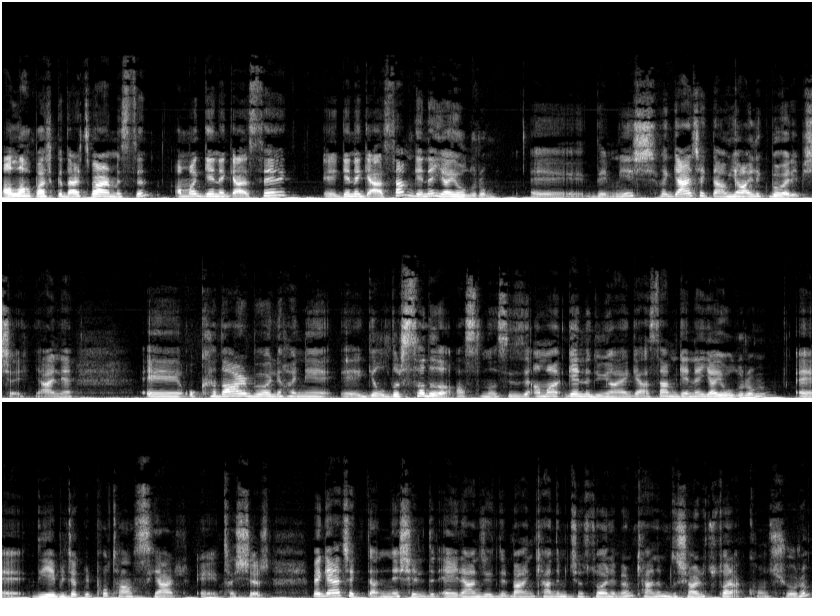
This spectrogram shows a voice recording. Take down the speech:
Allah başka dert vermesin ama gene gelse e, gene gelsem gene yay olurum e, demiş ve gerçekten yaylık böyle bir şey yani e, o kadar böyle hani e, yıldırsa da aslında sizi ama gene dünyaya gelsem gene yay olurum e, diyebilecek bir potansiyel e, taşır. Ve gerçekten neşelidir, eğlencelidir. Ben kendim için söylemiyorum. Kendim dışarıda tutarak konuşuyorum.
